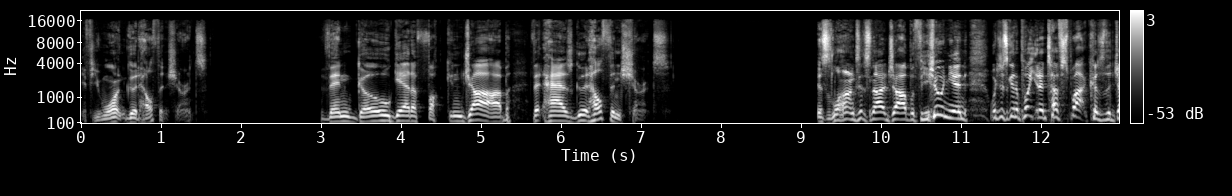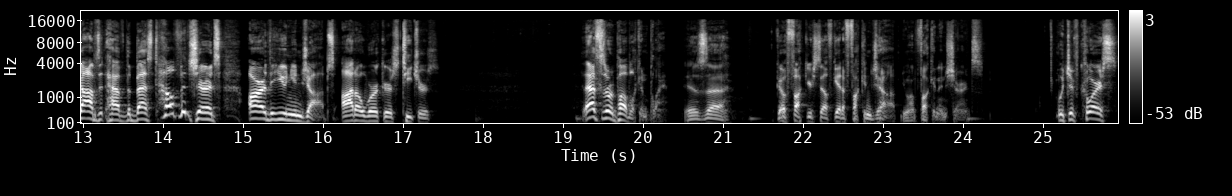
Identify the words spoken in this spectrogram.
If you want good health insurance, then go get a fucking job that has good health insurance. As long as it's not a job with the union, which is going to put you in a tough spot because the jobs that have the best health insurance are the union jobs auto workers, teachers. That's the Republican plan. Is uh, go fuck yourself, get a fucking job. You want fucking insurance. Which of course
